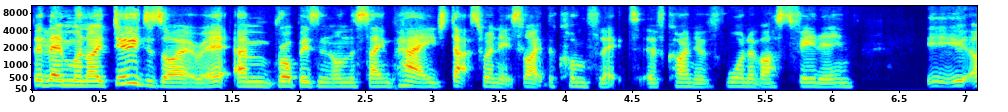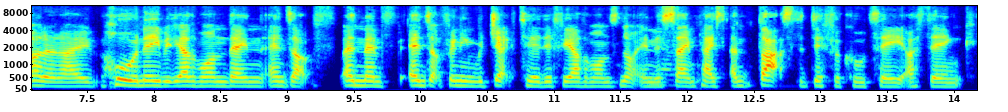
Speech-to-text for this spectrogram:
But then when I do desire it and Rob isn't on the same page, that's when it's like the conflict of kind of one of us feeling I don't know, horny, but the other one then ends up and then ends up feeling rejected if the other one's not in the same place. And that's the difficulty, I think,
